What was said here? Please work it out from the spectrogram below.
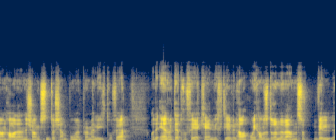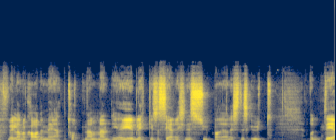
han ha denne sjansen til å kjempe om et Premier League-trofé. Og det er nok det trofeet Kane virkelig vil ha. Og i hans drømmeverden så vil, vil, han nok ha det med Tottenham, men i øyeblikket så ser ikke det superrealistisk ut. Og det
